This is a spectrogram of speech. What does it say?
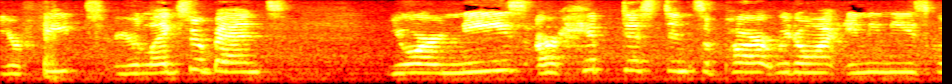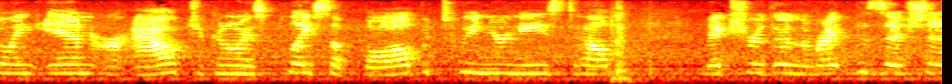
your feet, your legs are bent, your knees are hip distance apart. We don't want any knees going in or out. You can always place a ball between your knees to help make sure they're in the right position.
